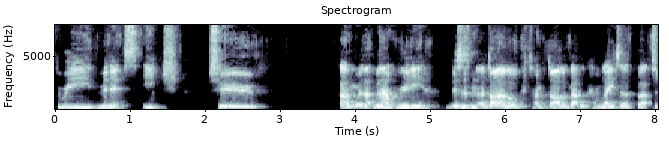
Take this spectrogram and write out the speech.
three minutes each to, um, without, without really, this isn't a dialogue, time for dialogue, that will come later, but to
